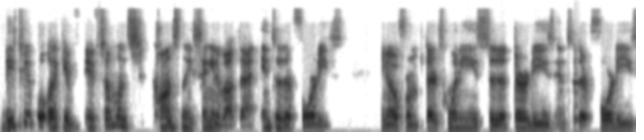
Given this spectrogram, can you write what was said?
these people like if if someone's constantly singing about that into their 40s you know from their 20s to their 30s into their 40s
